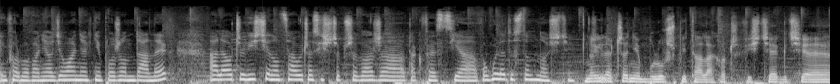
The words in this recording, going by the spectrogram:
informowania o działaniach niepożądanych, ale oczywiście no cały czas jeszcze przeważa ta kwestia w ogóle dostępności. No i leczenie bólu w szpitalach oczywiście, gdzie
